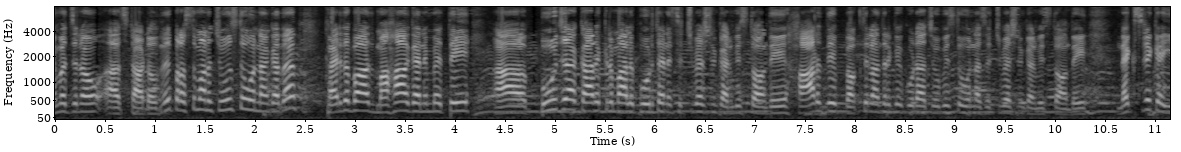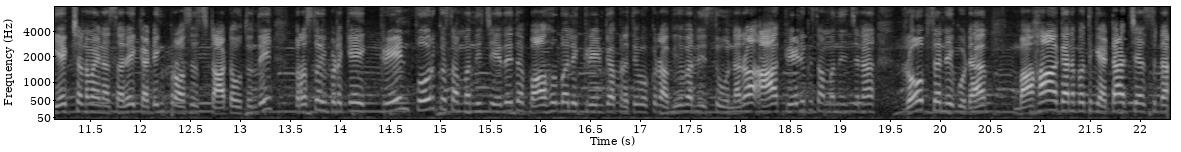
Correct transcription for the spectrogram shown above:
నిమజ్జనం స్టార్ట్ అవుతుంది. ప్రస్తుతం మనం చూస్తూ ఉన్నాం కదా ఖైరదాబాద్ మహాగణపతి పూజా కార్యక్రమాలు పూర్తయిన సిచ్యువేషన్ కనిపిస్తోంది. హారతి భక్తులందరికీ కూడా చూపిస్తూ ఉన్న సిచ్యువేషన్ కనిపిస్తోంది. నెక్స్ట్ ఇక ఏ క్షణమైనా సరే కటింగ్ ప్రాసెస్ స్టార్ట్ అవుతుంది. ప్రస్తుతం ఇప్పటికే క్రేన్ ఫోర్కు సంబంధించి ఏదైతే బాహుబలి క్రేన్గా ప్రతి ఒక్కరు అభివర్ణిస్తూ ఉన్నారో ఆ క్రేన్కు సంబంధించిన రోప్స్ అన్ని కూడా మహాగణపతికి అటాచ్ చేస్తున్న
